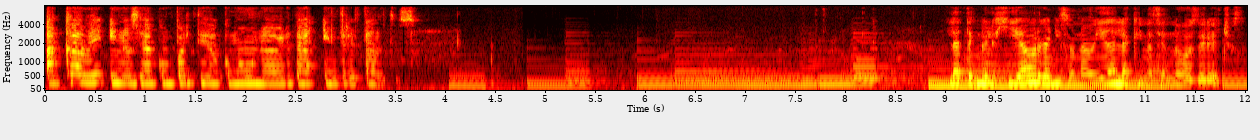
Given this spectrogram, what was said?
acabe y no sea compartido como una verdad entre tantos. La tecnología organiza una vida en la que nacen nuevos derechos,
